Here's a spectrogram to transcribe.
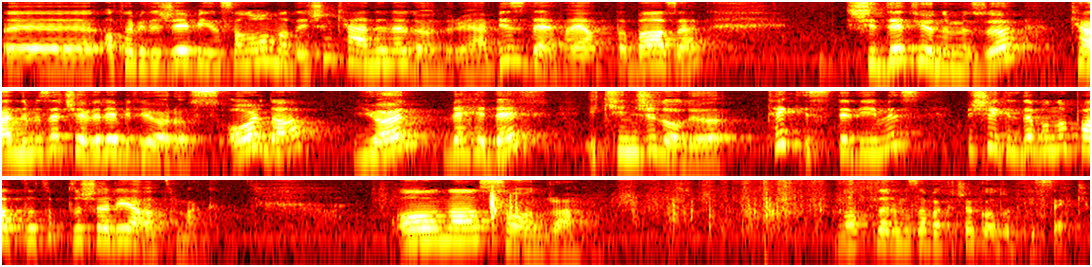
e, atabileceği bir insan olmadığı için kendine döndürüyor. Yani biz de hayatta bazen şiddet yönümüzü kendimize çevirebiliyoruz. Orada yön ve hedef ikincil oluyor. Tek istediğimiz bir şekilde bunu patlatıp dışarıya atmak. Ondan sonra notlarımıza bakacak olur isek.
